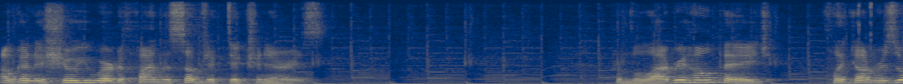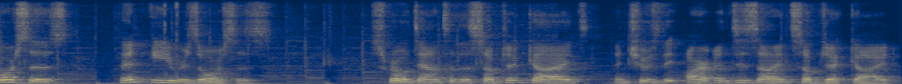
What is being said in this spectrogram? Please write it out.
I'm going to show you where to find the subject dictionaries. From the library homepage, click on Resources, then E-Resources. Scroll down to the subject guides and choose the Art and Design subject guide.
